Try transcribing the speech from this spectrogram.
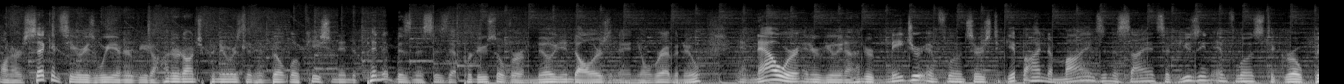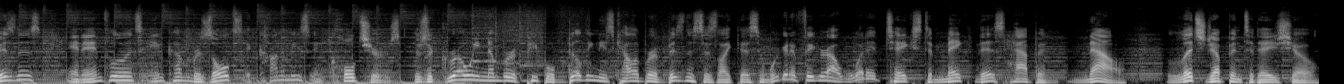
On our second series, we interviewed 100 entrepreneurs that have built location independent businesses that produce over a million dollars in annual revenue. And now we're interviewing 100 major influencers to get behind the minds and the science of using influence to grow business and influence income, results, economies, and cultures. There's a growing number of people building these caliber of businesses like this, and we're going to figure out what it takes to make this happen. Now, let's jump in today's show.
